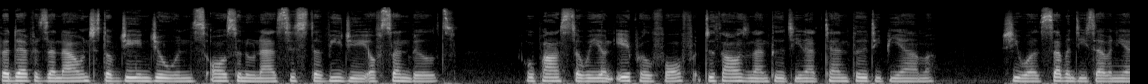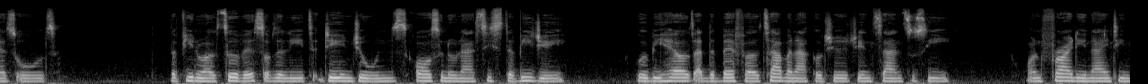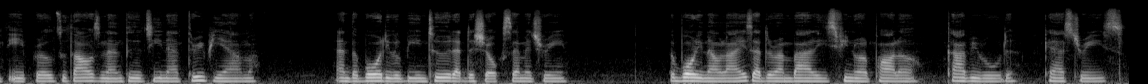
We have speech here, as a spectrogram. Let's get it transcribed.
The death is announced of Jane Jones, also known as Sister VJ of Sunbuilt, who passed away on April 4, 2013 at 10:30 p.m. She was 77 years old. The funeral service of the late Jane Jones, also known as Sister VJ, will be held at the Bethel Tabernacle Church in Sans Souci on Friday 19th April 2013 at 3 p.m. and the body will be interred at the Choc Cemetery. The body now lies at the Rambali's funeral parlor, Carvey Road, Castries.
